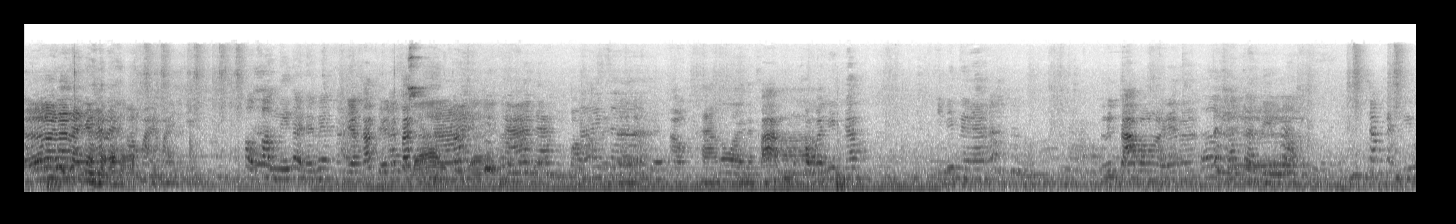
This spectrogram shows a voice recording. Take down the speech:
เออนั่นแหละอย่างนั้นแหละเอาใหม่ใหม่ขอฝั่งนี้หน่อยได้ไหมครับเดี๋ยวครับเดี๋ยวนะแป๊บนึงนะนะนะปอมเอาค้างเอาไว้นะคปารักบปอกกันนิดครับ กนิดนึงนะลืมตามองหน่อยได้ไหมเออชอบการบิวอะชอบแต่งนิ้ว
